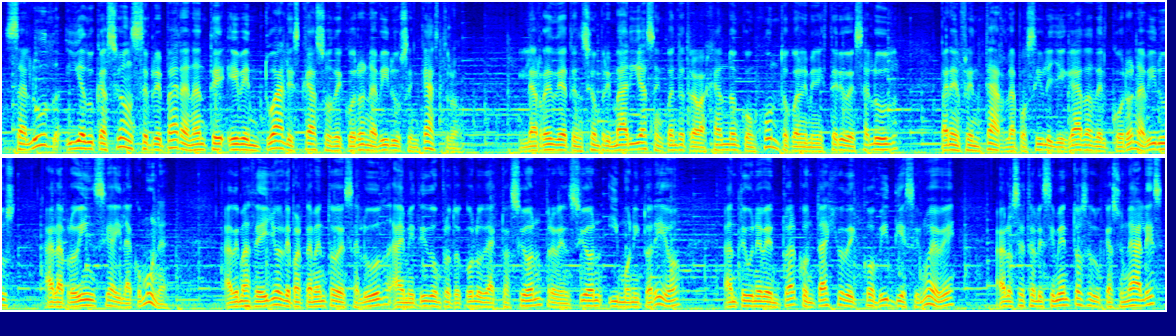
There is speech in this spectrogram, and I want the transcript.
Salud y educación se preparan ante eventuales casos de coronavirus en Castro. La red de atención primaria se encuentra trabajando en conjunto con el Ministerio de Salud para enfrentar la posible llegada del coronavirus a la provincia y la comuna. Además de ello, el Departamento de Salud ha emitido un protocolo de actuación, prevención y monitoreo ante un eventual contagio de COVID-19 a los establecimientos educacionales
